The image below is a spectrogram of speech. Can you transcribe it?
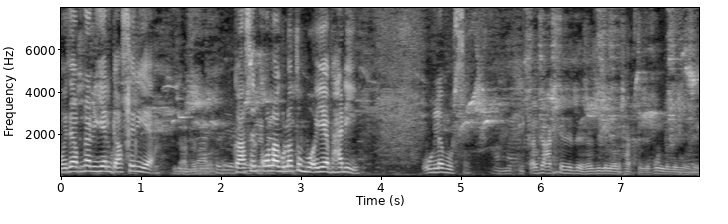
ওই যে আপনার ইয়ের গাছের ইয়ে। গাছের কলাগুলো তো ইয়ে ভারী। ওগুলো পড়ছে কালকে আট কেজি দিয়েছে বিকেল বেলা সাত কেজি পনেরো কেজি হলে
